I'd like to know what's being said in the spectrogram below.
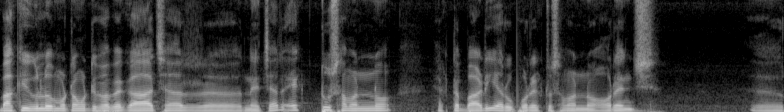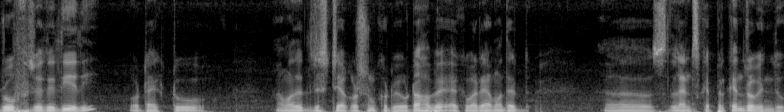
বাকিগুলো মোটামুটিভাবে গাছ আর নেচার একটু সামান্য একটা বাড়ি আর উপরে একটু সামান্য অরেঞ্জ রুফ যদি দিয়ে দিই, ওটা একটু আমাদের দৃষ্টি আকর্ষণ করবে। ওটা হবে একেবারে আমাদের ল্যান্ডস্কেপের কেন্দ্রবিন্দু।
